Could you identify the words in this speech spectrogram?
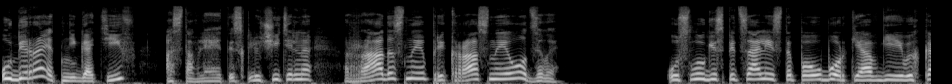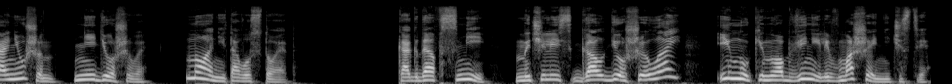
убирает негатив, оставляет исключительно радостные, прекрасные отзывы. Услуги специалиста по уборке Авгеевых конюшен недешевы, но они того стоят. Когда в СМИ начались галдеж и лай, и Нукину обвинили в мошенничестве,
